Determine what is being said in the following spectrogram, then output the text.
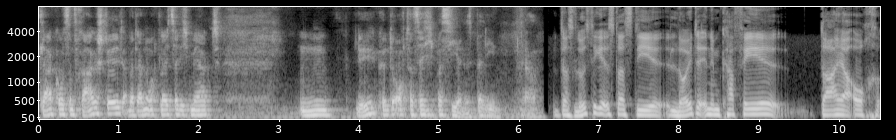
klar kurz in Frage stellt, aber dann auch gleichzeitig merkt, mh, hm, Nee, könnte auch tatsächlich passieren, ist Berlin. Ja. Das Lustige ist, dass die Leute in dem Café daher auch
